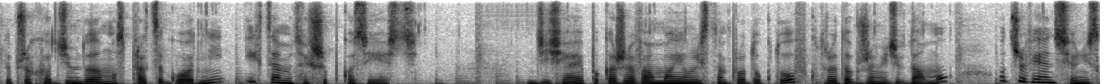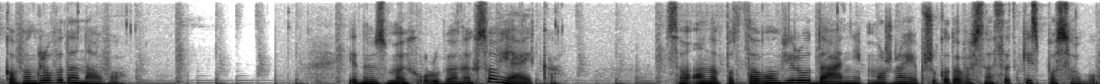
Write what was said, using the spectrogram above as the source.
gdy przychodzimy do domu z pracy głodni i chcemy coś szybko zjeść. Dzisiaj pokażę Wam moją listę produktów, które dobrze mieć w domu, odżywiając się niskowęglowodanowo. Jednym z moich ulubionych są jajka. Są one podstawą wielu dań, można je przygotować na setki sposobów.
